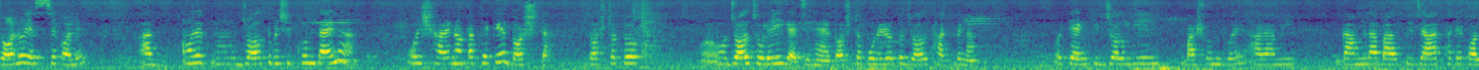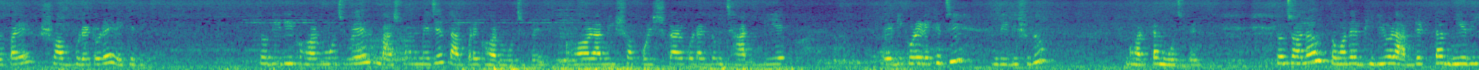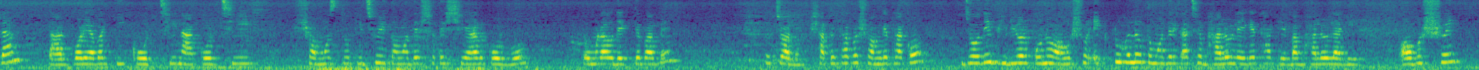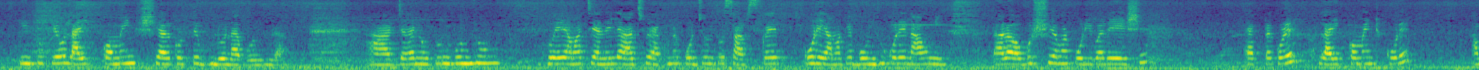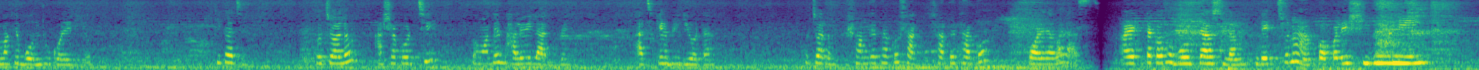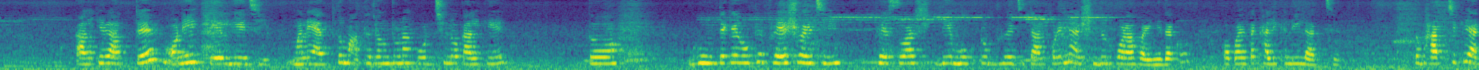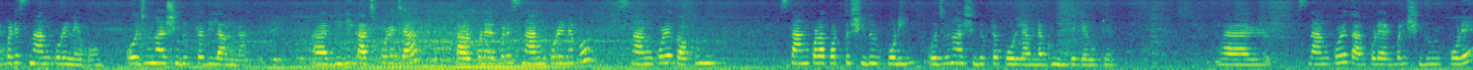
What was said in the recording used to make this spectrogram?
জলও এসছে কলে। আর আমাদের জল তো বেশিক্ষণ দেয় না। ওই সাড়ে নটা থেকে দশটা। দশটা তো জল চলেই গেছে। হ্যাঁ দশটা পনেরো তো জল থাকবে না। ওই ট্যাঙ্কির জল দিয়েই বাসন ধোয়। আর আমি গামলা, বালতি যা থাকে কলপারে সব ভরে টরে রেখে দিই। তো দিদি ঘর মুছবে, বাসন মেজে, তারপরে ঘর মুছবে। ঘর আমি সব পরিষ্কার করে একদম ঝাড় দিয়ে রেডি করে রেখেছি। দিদি শুধু ঘরটা মুছবে। তো চলো, তোমাদের ভিডিওর আপডেটটা দিয়ে দিলাম। তারপরে আবার কি করছি, না করছি, সমস্ত কিছুই তোমাদের সাথে শেয়ার করব। তোমরাও দেখতে পাবে। তো চলো, সাথে থাকো, সঙ্গে থাকো। যদি ভিডিওর কোনো অংশ একটু হলেও তোমাদের কাছে ভালো লেগে থাকে বা ভালো লাগে, অবশ্যই কিন্তু কেউ লাইক কমেন্ট শেয়ার করতে ভুলো না, বন্ধুরা। আর যারা নতুন বন্ধু হয়ে আমার চ্যানেলে আছো, এখনও পর্যন্ত সাবস্ক্রাইব করে আমাকে বন্ধু করে নাওনি, তারা অবশ্যই আমার পরিবারে এসে একটা করে লাইক কমেন্ট করে আমাকে বন্ধু করে দিও। ঠিক আছে? তো চলো, আশা করছি তোমাদের ভালোই লাগবে আজকের ভিডিওটা। তো চলো, সঙ্গে থাকো সাথে থাকো, পরে আবার আস আর একটা কথা বলতে আসলাম, দেখছ না? কপালে সিঁদুর নেই। কালকে রাত্রে অনেক তেল দিয়েছি। মানে এত মাথা যন্ত্রণা করছিল কালকে। তো ঘুম থেকে উঠে ফ্রেশ হয়েছি। ফেস ওয়াশ দিয়ে মুখ টুক ধুয়েছি, তারপরে না সিঁদুর পরা হয়নি, দেখো। কপালটা খালি খালি লাগছে। তো ভাবছি কি একবারে স্নান করে নেব। ওই জন্য আর সিঁদুরটা দিলাম না। দিদি কাজ করে যাক, তারপরে একবারে স্নান করে নেব। স্নান করে তখন স্নান করার পর তো সিঁদুর পরি, ওই জন্য আর সিঁদুরটা পরলাম না ঘুম থেকে উঠে। আর স্নান করে তারপরে একবারে সিঁদুর পরে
